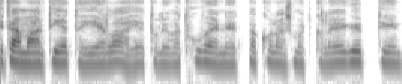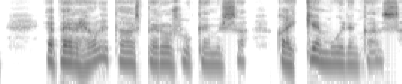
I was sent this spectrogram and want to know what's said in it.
Itämaan tietäjien lahjat olivat huvenneet pakolaismatkalle Egyptiin ja perhe oli taas peruslukemissa kaikkien muiden kanssa.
